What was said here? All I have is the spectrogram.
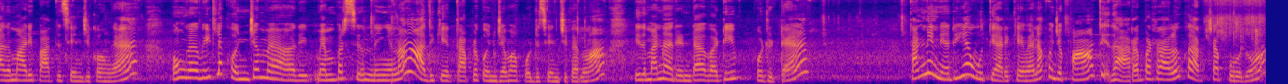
அது மாதிரி பார்த்து செஞ்சுக்கோங்க. உங்கள் வீட்டில் கொஞ்சம் மெம்பர்ஸ் இருந்தீங்கன்னா அதுக்கு ஏற்றாப்புல கொஞ்சமாக போட்டு செஞ்சுக்கலாம். இது மாதிரி நான் ரெண்டாவது வாட்டி போட்டுட்டேன். தண்ணி நிறைய ஊற்றி அரைக்க வேணாம். கொஞ்சம் பார்த்து இதை அரைப்படுற அளவுக்கு அரைச்சா போதும்.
